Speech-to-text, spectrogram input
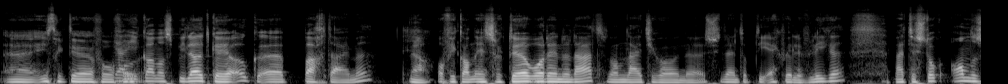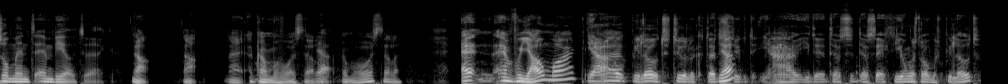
eh, instructeur voor... Ja, voor je kan als piloot kun je ook eh parttimen. ja. Of je kan instructeur worden inderdaad. Dan leid je gewoon eh, studenten op die echt willen vliegen. Maar het is toch anders om in het mbo te werken. Nee, dat kan ik me voorstellen. Ja. Kan ik me voorstellen. En, en voor jou, Mark? Ja, Eh, ook piloot, tuurlijk. Dat is natuurlijk, ja, dat is, dat is echt de jongensdroom is piloot.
